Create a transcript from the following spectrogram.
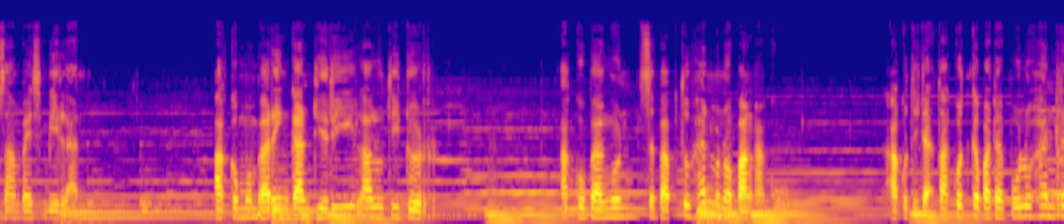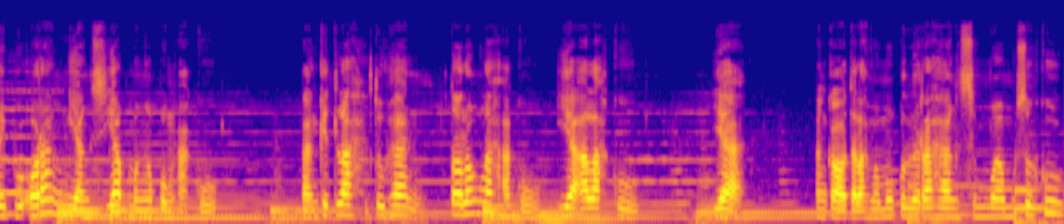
sampai 9. Aku membaringkan diri lalu tidur. Aku bangun sebab Tuhan menopang aku. Aku tidak takut kepada puluhan ribu orang yang siap mengepung aku. Bangkitlah Tuhan, tolonglah aku, ya Allahku. Ya, Engkau telah memukul rahang semua musuhku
